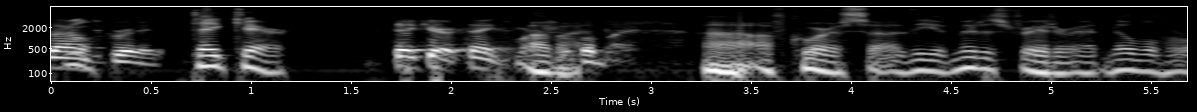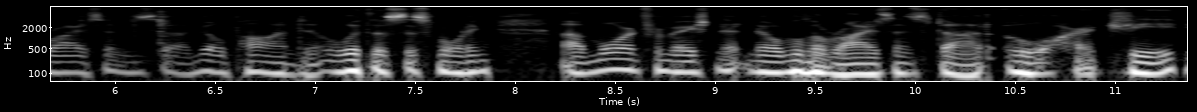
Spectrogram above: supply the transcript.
well, great. Take care. Take care. Thanks, Marshall. Bye bye. Uh, of course, uh, the administrator at Noble Horizons, uh, Bill Pond, uh, with us this morning. Uh, more information at noblehorizons.org.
